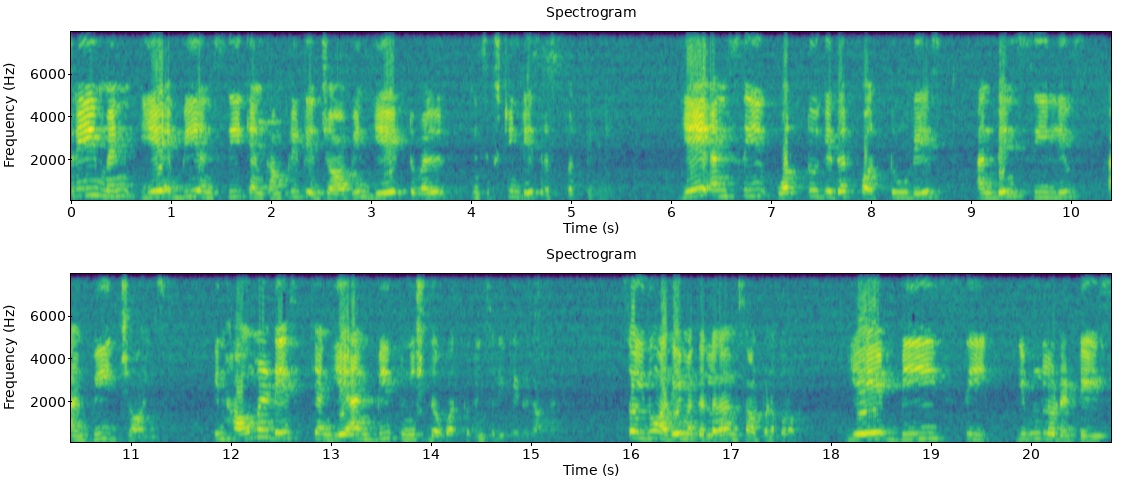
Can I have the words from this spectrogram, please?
Three men A B and C can complete a job in A twelve in sixteen days respectively A and C work together for two days and then C leaves and B joins in how many days can A and B finish the work அப்படின்னு சொல்லி கேட்டிருக்காங்க. ஸோ இதுவும் அதே மெத்தடில் தான் நம்ம சால்வ் பண்ண போகிறோம் ஏபிசி இவங்களோட days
